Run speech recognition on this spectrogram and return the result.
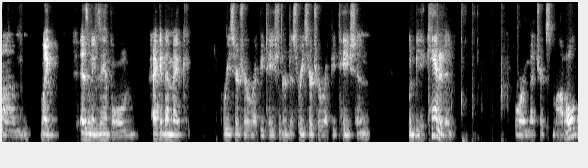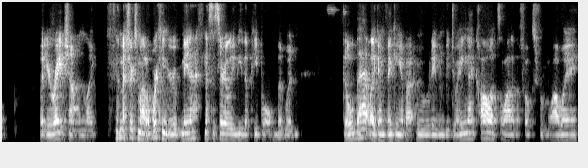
um, like, as an example, academic researcher reputation or just researcher reputation would be a candidate for a metrics model. But you're right, Sean, like the metrics model working group may not necessarily be the people that would build that. Like I'm thinking about who would even be joining that call. It's a lot of the folks from Huawei.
